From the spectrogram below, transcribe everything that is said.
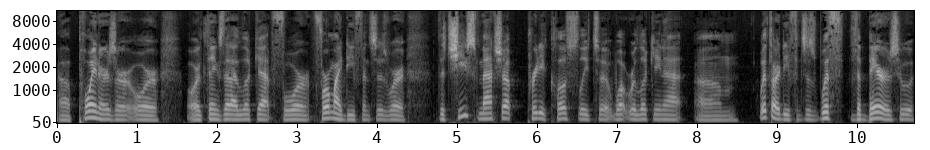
uh, pointers or, or or things that I look at for for my defenses where the Chiefs match up pretty closely to what we're looking at um, with our defenses with the Bears, who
